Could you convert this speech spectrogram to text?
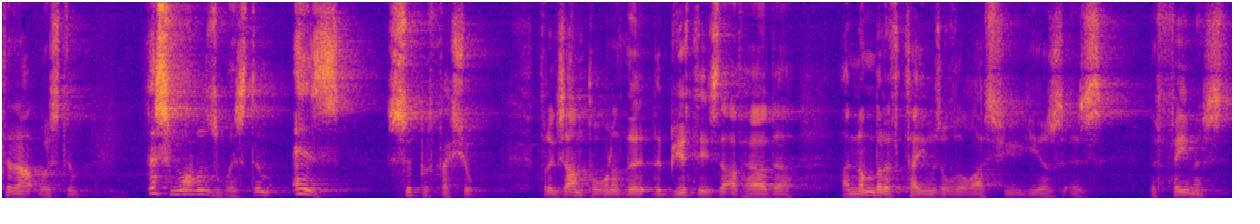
to that wisdom. This world's wisdom is superficial. For example, one of the, the beauties that I've heard a, a number of times over the last few years is the famous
